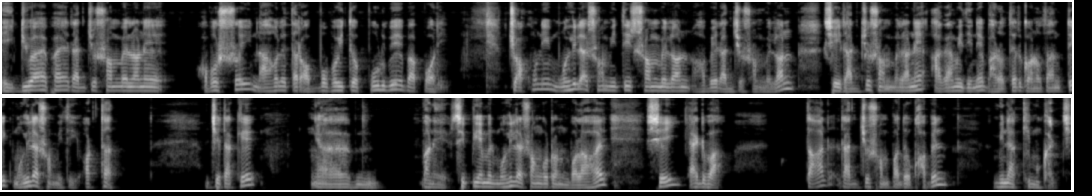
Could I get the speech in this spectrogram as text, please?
এই ডিওয়াইফাই রাজ্য সম্মেলনে অবশ্যই, না হলে তার অব্যবহিত পূর্বে বা পরে। যখনই মহিলা সমিতির সম্মেলন হবে, রাজ্য সম্মেলন, সেই রাজ্য সম্মেলনে আগামী দিনে ভারতের গণতান্ত্রিক মহিলা সমিতি, অর্থাৎ যেটাকে মানে সিপিএমের মহিলা সংগঠন বলা হয়, সেই অ্যাডবা তার রাজ্য সম্পাদক হবেন মীনাক্ষী মুখার্জি,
